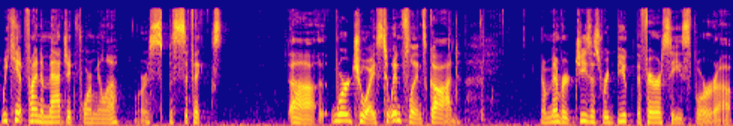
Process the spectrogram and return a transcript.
We can't find a magic formula or a specific uh, word choice to influence God. Now remember, Jesus rebuked the Pharisees for uh,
